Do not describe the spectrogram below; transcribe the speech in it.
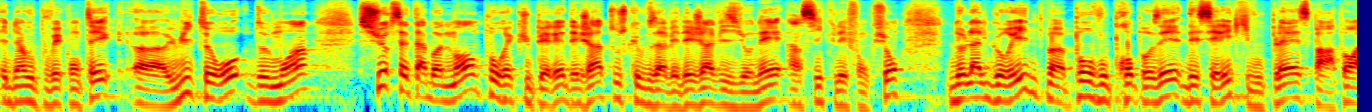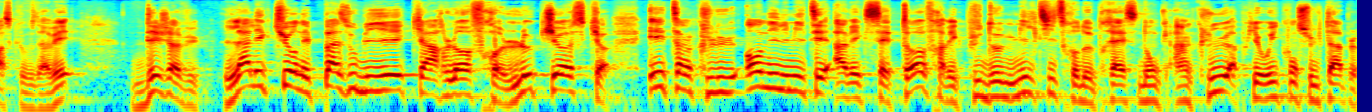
eh bien, vous pouvez compter 8 euros de moins sur cet abonnement pour récupérer déjà tout ce que vous avez déjà visionné ainsi que les fonctions de l'algorithme pour vous proposer des séries qui vous plaisent par rapport à ce que vous avez déjà vu. La lecture n'est pas oubliée car l'offre Le Kiosque est inclus en illimité avec cette offre, avec plus de 1000 titres de presse donc inclus, a priori consultables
